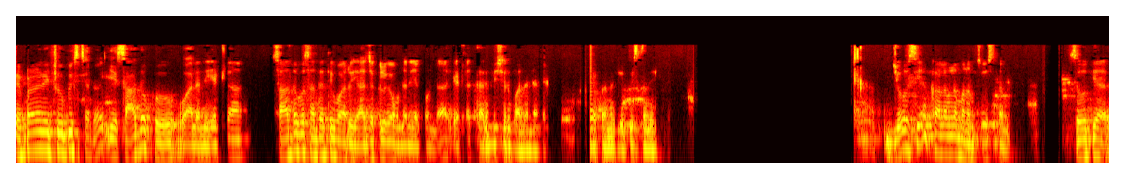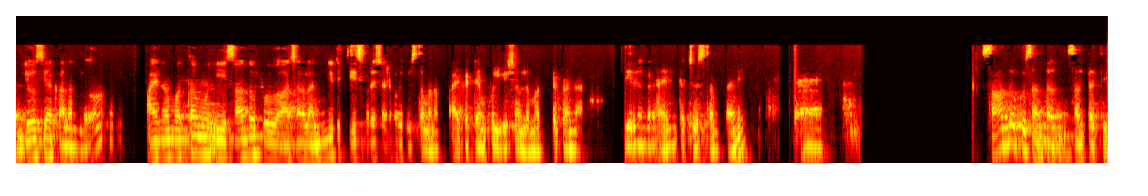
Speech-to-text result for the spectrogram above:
ఎప్పుడైనా నేను చూపిస్తాను ఈ సాధకు వాళ్ళని ఎట్లా సాధకు సంతతి వారు యాజకులుగా ఉండనియకుండా ఎట్లా తరిమిషరు వాళ్ళని ఎప్పుడైనా చూపిస్తుంది. జోసియా కాలంలో మనం చూస్తాం. సోతియా జోసియా కాలంలో ఆయన మొత్తం ఈ సాధుకు ఆచారాలన్నిటి తీసుకునేసినట్టు కూడా చూస్తాం మనం. ఆ యొక్క టెంపుల్ విషయంలో మనం ఎప్పుడన్నా దీర్ఘంగా టైం ఉంటే చూస్తాం. కానీ సాధుకు సంత సంతతి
